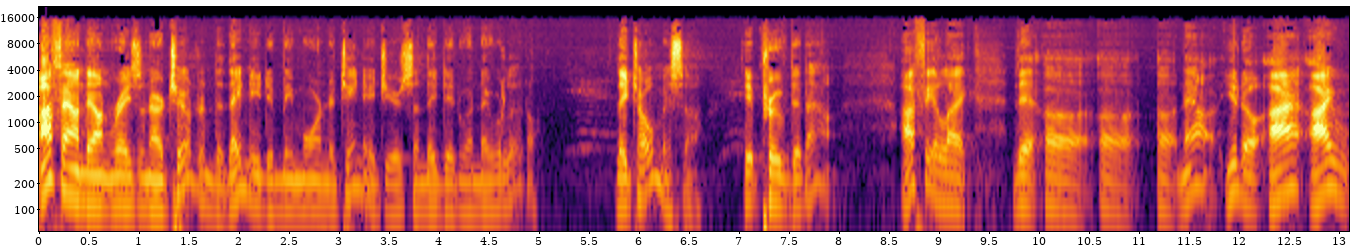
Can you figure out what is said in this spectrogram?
I found out in raising our children that they needed me more in their teenage years than they did when they were little. They told me so. It proved it out. I feel like that uh, uh, uh, now, you know, I,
